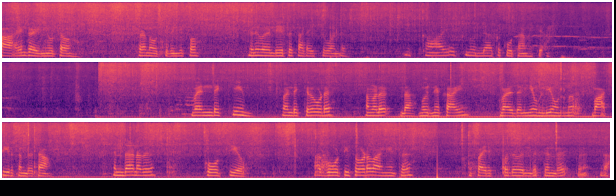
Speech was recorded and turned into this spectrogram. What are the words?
കായം കഴിഞ്ഞു കേട്ടോ. ഇത്ര നോക്കിയത് ഇനിയിപ്പോൾ ഇതിന് വേണ്ടിയിട്ട് കടയിച്ച് പോകണ്ടേ കായൊന്നും ഇല്ലാത്ത കൂട്ടാൻ വയ്ക്കാം വെണ്ടയ്ക്കയും വെണ്ടയ്ക്കയുടെ കൂടെ നമ്മൾ എന്താ മുരിങ്ങക്കായും വഴുതനങ്ങ ഉള്ളിയും ഒന്ന് വാട്ടിയെടുക്കുന്നുണ്ട് കേട്ടോ. എന്താണത്? കോട്ടിയോ ആ ഗോട്ടി സോഡ വാങ്ങിയിട്ട് പരിപ്പത് വെന്തിട്ടുണ്ട്. ഇതാ.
